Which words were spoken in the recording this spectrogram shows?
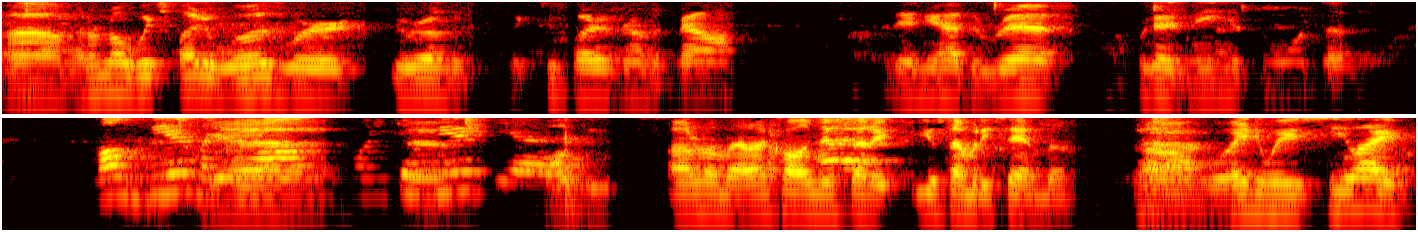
Um, I don't know which fight it was where we were on the like two fighters were on the ground. And then you had the ref. I forgot his name. He's the one with the Long beard, like Yeah, a long ponytail yeah. beard. Yeah. I don't know, man. I call him Yosemite, Yosemite Sam, though. Um, well, anyways, he like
